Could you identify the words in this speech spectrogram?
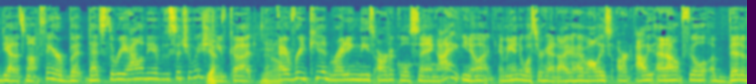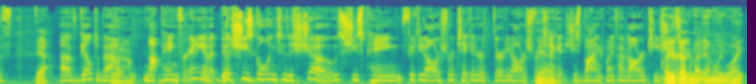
yeah, that's not fair, but that's the reality of the situation. Yeah. You've got Yeah. every kid writing these articles saying, I, you know, I, Amanda What's her head? I have all these art, I, and I don't feel a bit of Yeah. of guilt about Yeah. not paying for any of it. But she's going to the shows. She's paying fifty dollars for a ticket or thirty dollars for Yeah. a ticket. She's buying a twenty five dollar oh, t shirt. Are you talking about Emily White?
